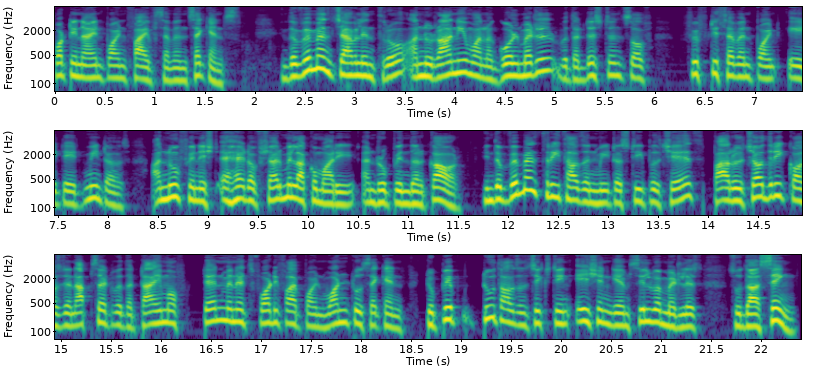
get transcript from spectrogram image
49.57 seconds. In the women's javelin throw, Annu Rani won a gold medal with a distance of 57.88 meters. Anu finished ahead of Sharmila Kumari and Rupinder Kaur. In the women's 3000 meter steeplechase, Parul Chaudhary caused an upset with a time of 10 minutes 45.12 seconds to pip 2016 Asian Games silver medalist Sudha Singh.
